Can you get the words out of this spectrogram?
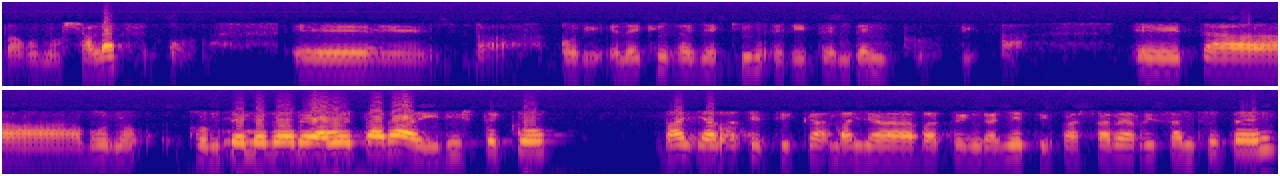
ba, bueno, salatzeko e, ba, hori, elekigaiekin egiten den Eta, bueno, kontenedore hauetara iristeko baina batetik, baina baten gainetik pasaberri zuten,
